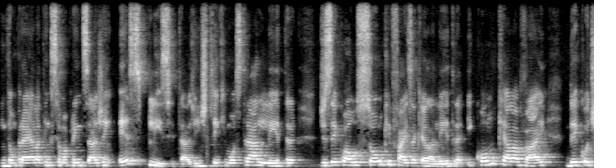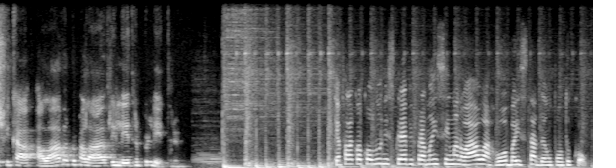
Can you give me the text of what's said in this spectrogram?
Então, para ela tem que ser uma aprendizagem explícita. A gente tem que mostrar a letra, dizer qual o som que faz aquela letra e como que ela vai decodificar palavra por palavra e letra por letra. Quer falar com a coluna? Escreve para mãe sem manual, estadão.com.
